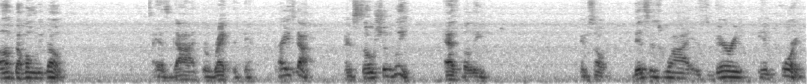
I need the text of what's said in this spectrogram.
of the Holy Ghost as God directed them. Praise God. And so should we as believers. And so this is why it's very important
